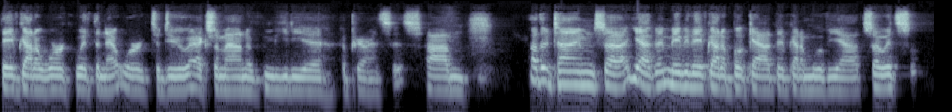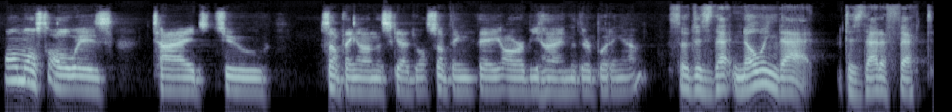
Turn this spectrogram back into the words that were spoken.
they've got to work with the network to do X amount of media appearances. Um, other times, uh, yeah, maybe they've got a book out, they've got a movie out, so it's almost always tied to something on the schedule, something they are behind that they're putting out. So does that knowing that does that affect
